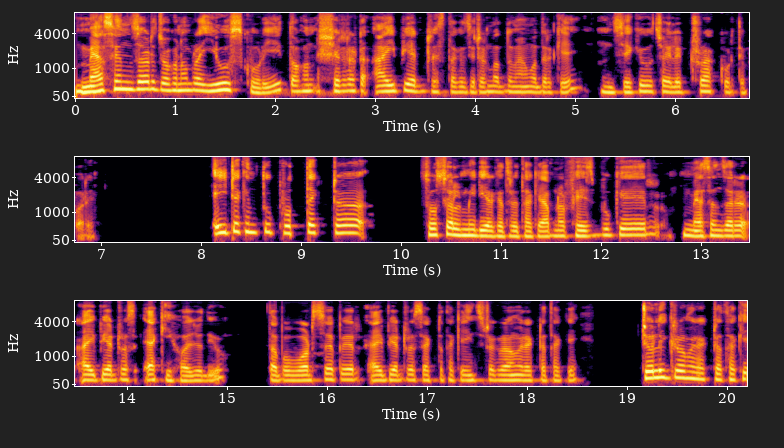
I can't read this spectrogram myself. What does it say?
মেসেঞ্জার যখন আমরা ইউজ করি তখন সেটার একটা আইপি অ্যাড্রেস থাকে যেটার মাধ্যমে আমাদেরকে যে কেউ চাইলে ট্র্যাক করতে পারে। এইটা কিন্তু প্রত্যেকটা সোশ্যাল মিডিয়ার ক্ষেত্রে থাকে। আপনার ফেসবুকের মেসেঞ্জারের আইপি অ্যাড্রেস একই হয় যদিও। তারপর হোয়াটসঅ্যাপের আইপি অ্যাড্রেস একটা থাকে, ইনস্টাগ্রামের একটা থাকে, টেলিগ্রামের একটা থাকে,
